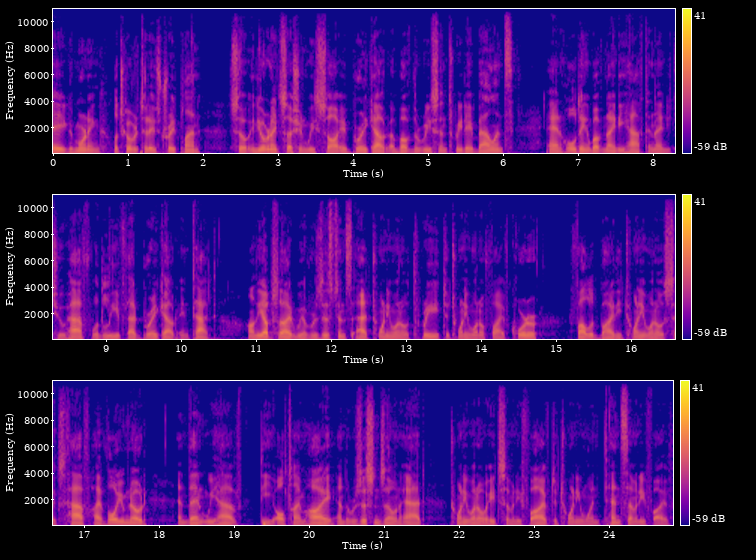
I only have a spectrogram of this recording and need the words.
Hey, good morning. Let's go over today's trade plan. So in the overnight session, we saw a breakout above the recent three-day balance and holding above 90 half to 92 half would leave that breakout intact. On the upside, we have resistance at 2103 to 2105 quarter, followed by the 2106 half high volume node, and then we have the all-time high and the resistance zone at 2108.75 to 2110.75.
